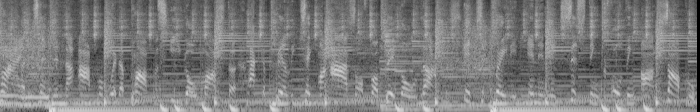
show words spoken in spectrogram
trying. Attending the opera with a pompous ego monster. I can barely take my eyes off a big old knockers. Integrated in an existing clothing ensemble.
